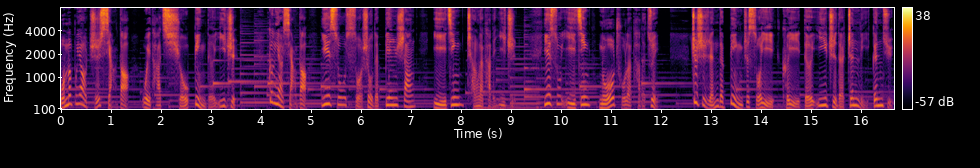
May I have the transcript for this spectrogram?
我们不要只想到为他求病得医治，更要想到耶稣所受的鞭伤已经成了他的医治。耶稣已经挪除了他的罪，这是人的病之所以可以得医治的真理根据。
